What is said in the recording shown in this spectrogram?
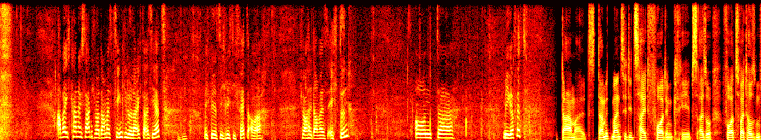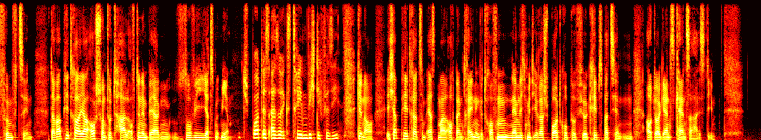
Aber ich kann euch sagen, ich war damals 10 Kilo leichter als jetzt. Ich bin jetzt nicht richtig fett, aber ich war halt damals echt dünn. Und äh, mega fit. Damals, damit meint sie die Zeit vor dem Krebs, also vor 2015. Da war Petra ja auch schon total oft in den Bergen, so wie jetzt mit mir. Sport ist also extrem wichtig für Sie. Genau. Ich habe Petra zum ersten Mal auch beim Training getroffen, nämlich mit ihrer Sportgruppe für Krebspatienten. Outdoor Against Cancer heißt die.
